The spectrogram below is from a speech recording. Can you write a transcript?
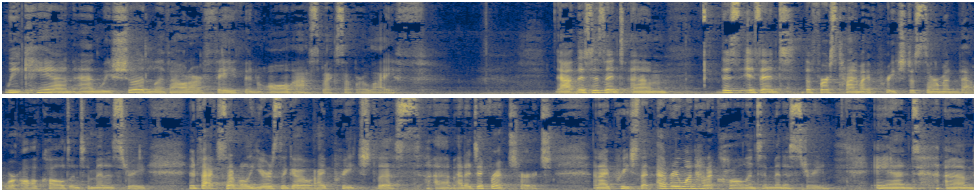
We can and we should live out our faith in all aspects of our life. Now, this isn't um, this isn't the first time I've preached a sermon that we're all called into ministry. In fact, several years ago, I preached this um, at a different church, and I preached that everyone had a call into ministry. And um,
